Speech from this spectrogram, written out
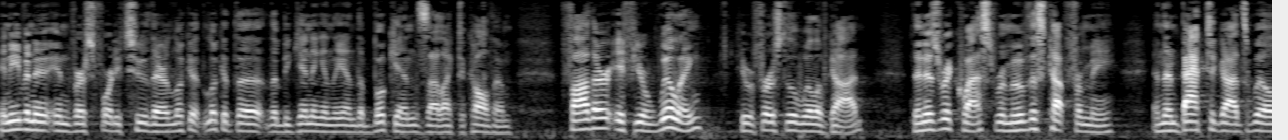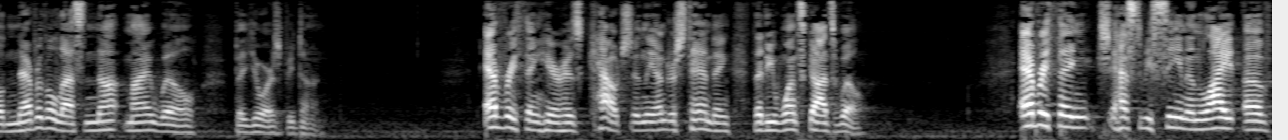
And even in, verse 42 there, look at, look at the, the beginning and the end, the bookends, I like to call them. Father, if you're willing, he refers to the will of God, then his request, remove this cup from me, and then back to God's will, nevertheless, not my will, but yours be done. Everything here is couched in the understanding that he wants God's will. Everything has to be seen in light of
